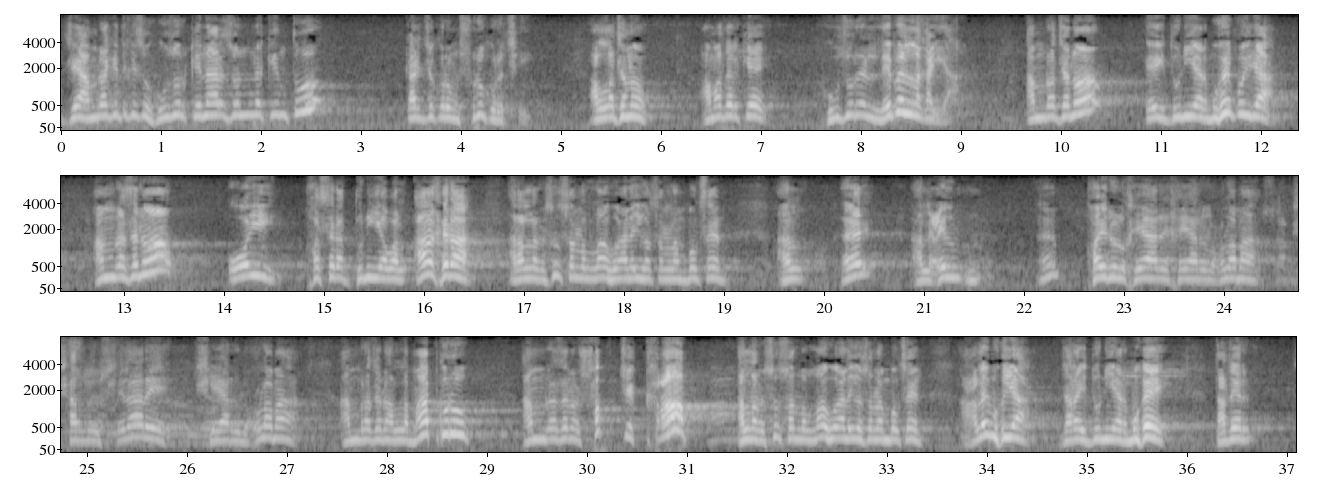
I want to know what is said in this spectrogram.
যে আমরা কিন্তু কিছু হুজুর কেনার জন্য কিন্তু কার্যক্রম শুরু করেছি। আল্লাহ যেন আমাদেরকে হুজুরের লেভেল লাগাইয়া, আমরা যেন এই দুনিয়ার মুহে পইরা, আমরা যেন ওই হসেরা দুনিয়াওয়াল আখেরা, আর আল্লাহ রসুল সাল্লাহ আলী আসাল্লাম বলছেন, আল আল এল খয়রুল খেয়ারে, খেয়ারুল ওলামা শারুল সেরারে শেয়ারুল ওলামা আমরা যেন আল্লাহ মাফ করুক, আমরা যেন সবচেয়ে খারাপ, আল্লাহ রসুল সাল্লাহ আলী আসাল্লাম বলছেন, আলেম হইয়া যারা এই দুনিয়ার মোহে, তাদের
